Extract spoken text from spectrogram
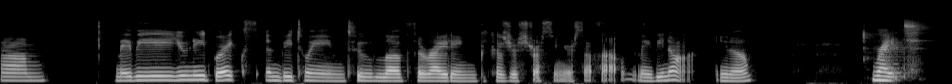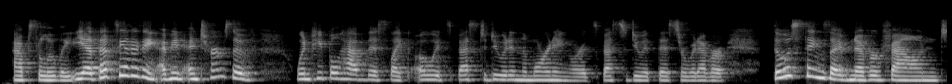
Um, maybe you need breaks in between to love the writing because you're stressing yourself out. Maybe not you know? Right. Absolutely. Yeah, that's the other thing. I mean, in terms of when people have this like, oh, it's best to do it in the morning or it's best to do it this or whatever, those things I've never found.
